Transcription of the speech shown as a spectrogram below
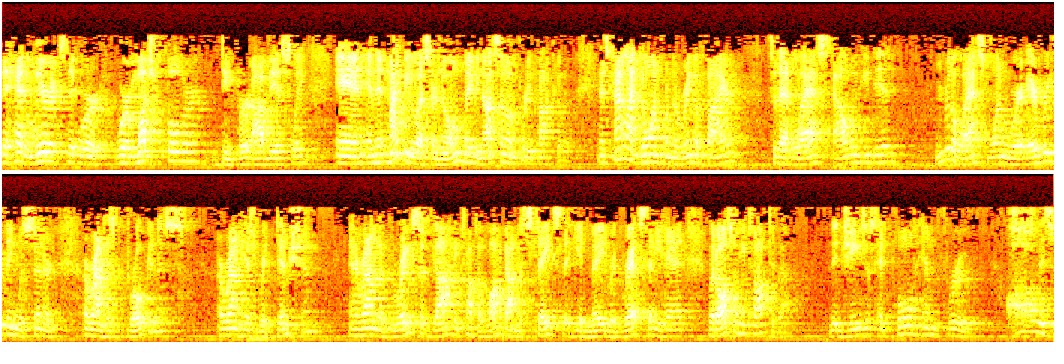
that had lyrics that were, were much fuller, deeper, obviously, and, and that might be lesser known, maybe not, some of them pretty popular. And it's kind of like going from the Ring of Fire to that last album he did, Remember the last one where everything was centered around his brokenness, around his redemption, and around the grace of God. He talked a lot about mistakes that he had made, regrets that he had, but also he talked about that Jesus had pulled him through all this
